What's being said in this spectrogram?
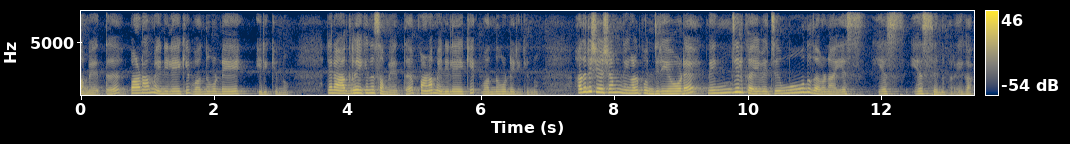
സമയത്ത് പണം എന്നിലേക്ക് വന്നുകൊണ്ടേ ഇരിക്കുന്നു ഞാൻ ആഗ്രഹിക്കുന്ന സമയത്ത് പണം എന്നിലേക്ക് വന്നുകൊണ്ടിരിക്കുന്നു. അതിനുശേഷം നിങ്ങൾ പുഞ്ചിരിയോടെ നെഞ്ചിൽ കൈവച്ച് മൂന്ന് തവണ യെസ് യെസ് യെസ് എന്ന് പറയുക.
